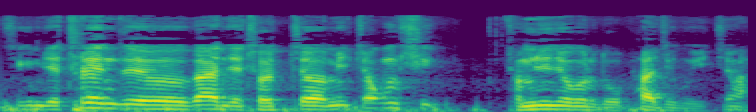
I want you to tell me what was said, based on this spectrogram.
지금 이제 트렌드가 이제 저점이 조금씩 점진적으로 높아지고 있죠.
